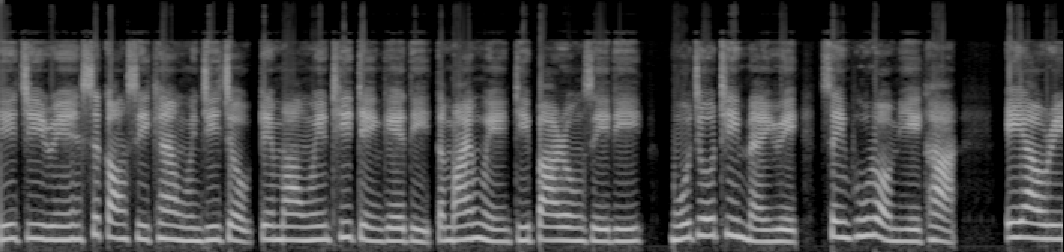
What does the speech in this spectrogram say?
ရေကြီးတွင်စစ်ကောင်စီခန့်ဝင်ကြီးချုပ်တင်မောင်ဝင်းထီတင်ခဲ့သည့်တမိုင်းဝင်ဒီပါရုံစီဒီမိုးကြိုးထိမှန်၍စိန်ဖူးတော်မြေခအေယာဝတီ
